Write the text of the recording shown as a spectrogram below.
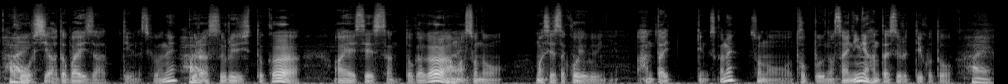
はい。講師アドバイザーっていうんですけどね、はい。グラスルイスとか ISS さんとかが、はい。まあ、その、まあ、政策及びに反対っていうんですかねそのトップのサインに反対するっていうことをはい。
